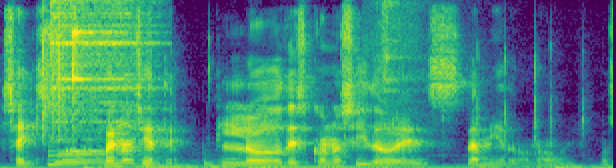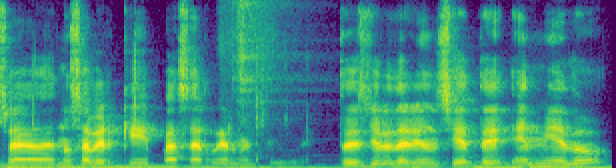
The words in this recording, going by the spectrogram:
6. Bueno, un 7. Lo desconocido es da miedo, ¿no? güey? O sea, no saber qué pasa realmente, güey. Entonces yo le daría un 7 en miedo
